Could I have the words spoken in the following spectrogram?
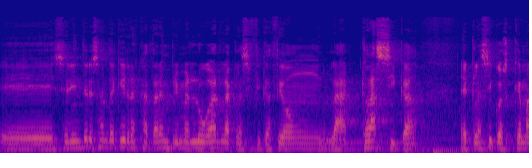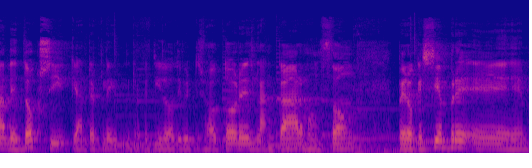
eh, sería interesante aquí rescatar en primer lugar la clasificación, la clásica, el clásico esquema de Doxy, que han repetido diversos autores, Lankar, Monzón, pero que siempre eh,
